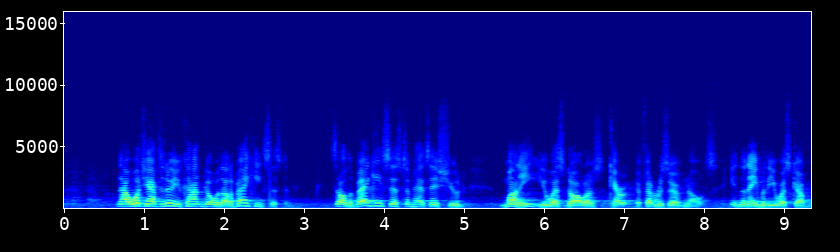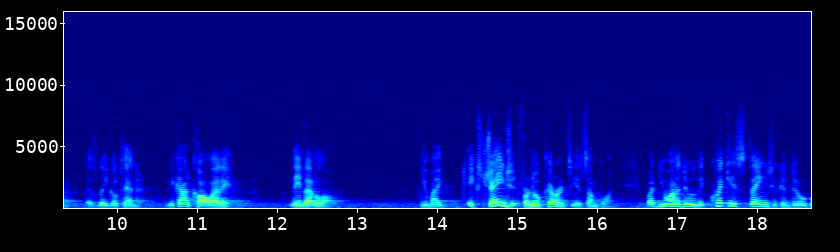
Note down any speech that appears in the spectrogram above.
now, what you have to do, you can't go without a banking system. So the banking system has issued money, U.S. dollars, Federal Reserve notes, in the name of the U.S. government as legal tender. But you can't call that in. Leave that alone. You might exchange it for new currency at some point. But you want to do the quickest things you can do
